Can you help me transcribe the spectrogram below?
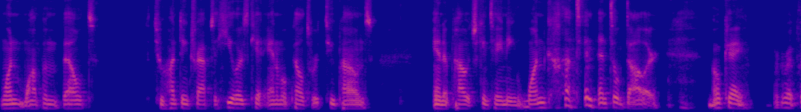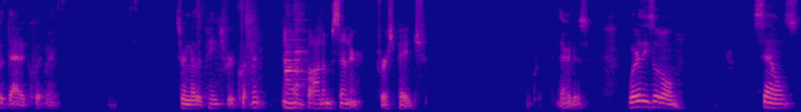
one wampum belt, two hunting traps, a healer's kit, animal pelts worth two pounds, and a pouch containing one continental dollar. Okay. Where do I put that equipment? Is there another page for equipment? Uh, bottom center, first page. Equipment. There it is. What are these little cells?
